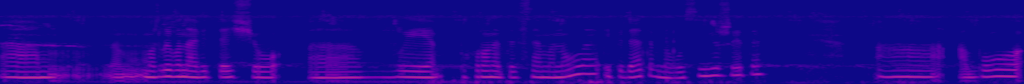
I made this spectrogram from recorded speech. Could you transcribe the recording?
Ем, Можливо, навіть те, що е, ви похороните все минуле і підете в нову сім'ю жити. Або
